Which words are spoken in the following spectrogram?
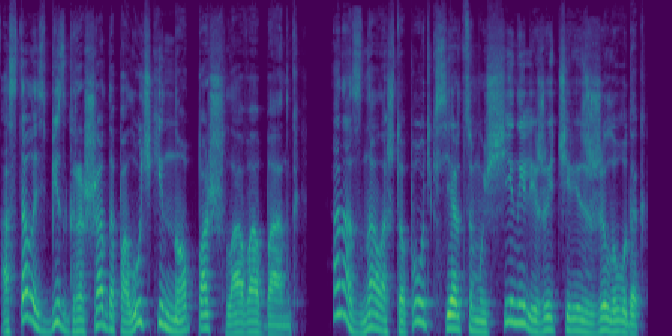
осталась без гроша до получки, но пошла в банк Она знала, что путь к сердцу мужчины лежит через желудок,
